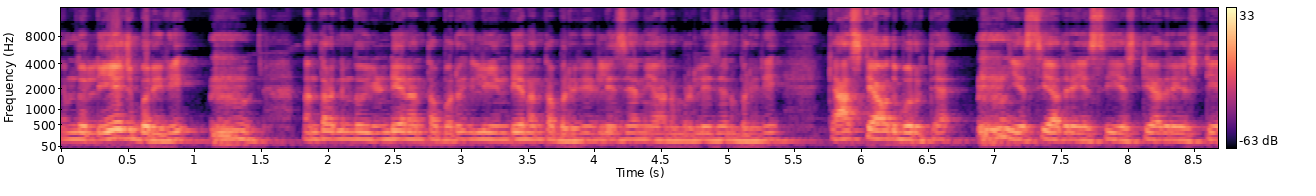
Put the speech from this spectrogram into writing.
ನಿಮ್ಮದು ಲೇಜ್ ಬರೀರಿ, ನಂತರ ನಿಮ್ಮದು ಇಂಡಿಯನ್ ಅಂತ ಬರೀ, ಇಲ್ಲಿ ಇಂಡಿಯನ್ ಅಂತ ಬರೀರಿ ರಿಲಿಜಿಯನ್ ಯಾವ ನಮ್ಮ ರಿಲಿಜಿಯನ್ ಬರೀರಿ ಕ್ಯಾಸ್ಟ್ ಯಾವುದು ಬರುತ್ತೆ ಎಸ್ ಸಿ ಆದರೆ ಎಸ್ ಸಿ ಎಸ್ ಟಿ ಆದರೆ ಎಸ್ ಟಿ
